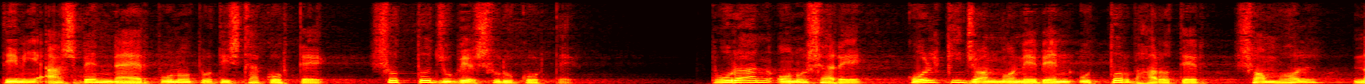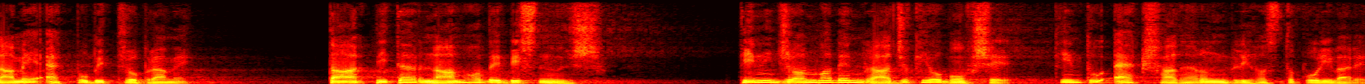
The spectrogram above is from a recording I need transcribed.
তিনি আসবেন ন্যায়ের পুনঃপ্রতিষ্ঠা করতে, সত্য যুগের শুরু করতে। পুরাণ অনুসারে কল্কি জন্ম নেবেন উত্তর ভারতের সম্ভল নামে এক পবিত্র গ্রামে। তার পিতার নাম হবে বিষ্ণুষ। তিনি জন্মাবেন রাজকীয় বংশে, কিন্তু এক সাধারণ গৃহস্থ পরিবারে।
